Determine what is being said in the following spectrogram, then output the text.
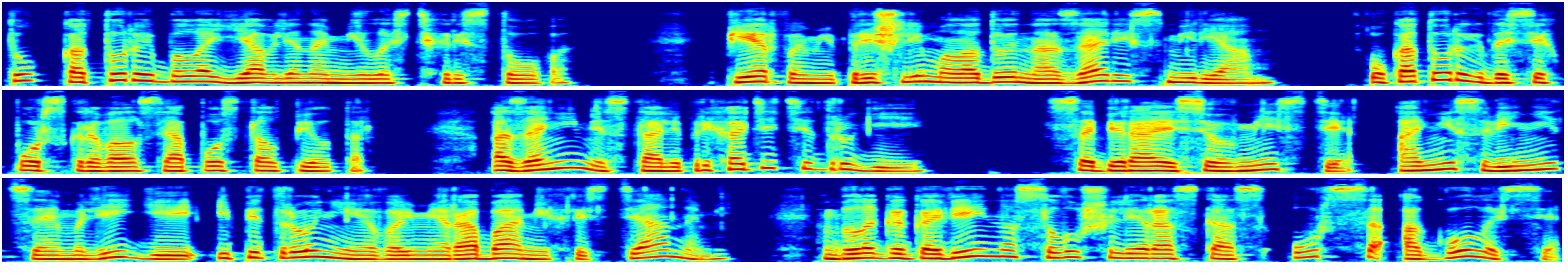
ту, которой была явлена милость Христова. Первыми пришли молодой Назарий с Мириам, у которых до сих пор скрывался апостол Петр, а за ними стали приходить и другие. Собираясь вместе, они с Веницием, Лигией и Петрониевыми рабами-христианами благоговейно слушали рассказ Урса о голосе,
